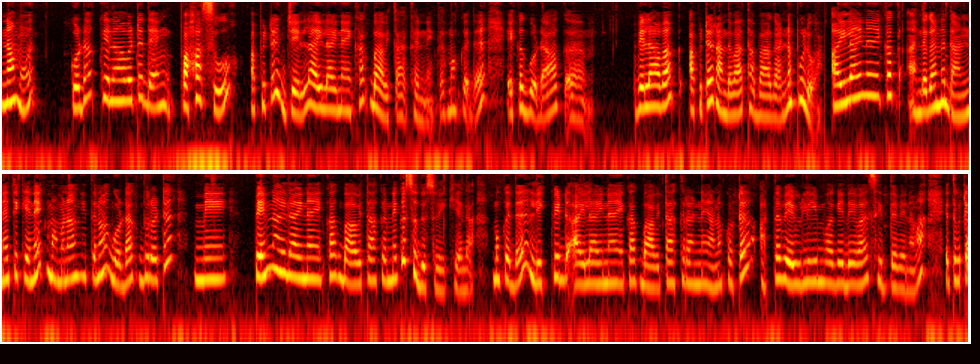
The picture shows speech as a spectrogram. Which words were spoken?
නමුත් ගොඩක් වෙලාවට දැන් පහසු අපිට ජෙල් අයිලයිනර් එකක් භාවිතා කරන එක. මොකද ඒක ගොඩාක් වෙලාවක් අපිට රඳවා තබා ගන්න පුළුවන්. අයිලයිනර් එකක් ඇඳගන්න දන්නේ නැති කෙනෙක් මම නම් හිතනවා ගොඩක් දුරට මේ පෙන් අයිලයින එකක් භාවිතා කරන එක සුදුසුයි කියලා. මොකද ලික්විඩ් අයිලයින එකක් භාවිතා කරන්න යනකොට අත වෙව්ලීම් වගේ දේවල් සිද්ධ වෙනවා. එතකොට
